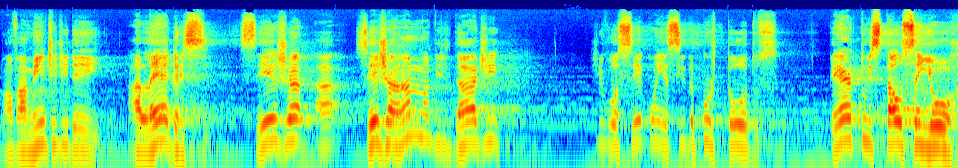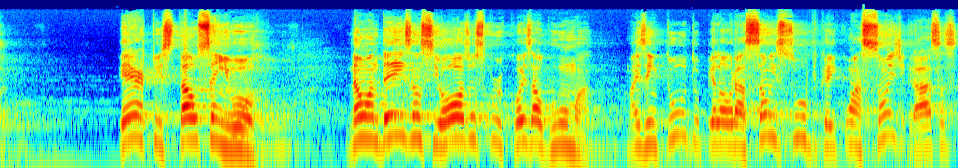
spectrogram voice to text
Novamente direi: alegre-se, seja a, seja a amabilidade de você conhecida por todos. Perto está o Senhor, perto está o Senhor. Não andeis ansiosos por coisa alguma mas em tudo, pela oração e súplica e com ações de graças,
